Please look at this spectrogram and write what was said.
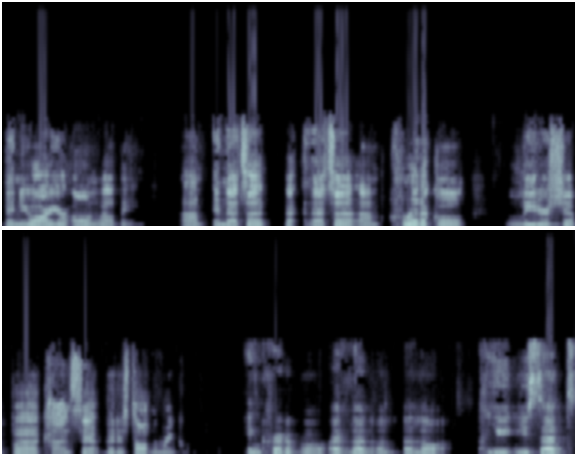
than you are your own well-being. Um, and that's a, that's a um, critical leadership uh, concept that is taught in the Marine Corps. Incredible. I've learned a, a lot. You, you said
